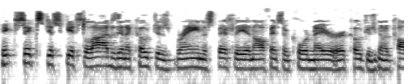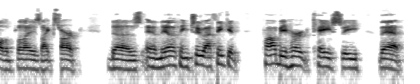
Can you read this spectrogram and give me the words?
pick six just gets lodged in a coach's brain, especially an offensive coordinator or a coach who's going to call the plays like Sark does. And the other thing too, I think it probably hurt Casey that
